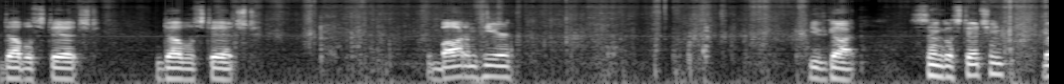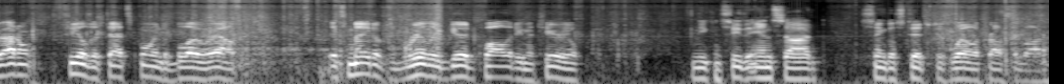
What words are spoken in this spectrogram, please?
double stitched, double stitched. The bottom here, you've got single stitching, but I don't feel that that's going to blow out. It's made of really good quality material. And you can see the inside single stitched as well across the bottom.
